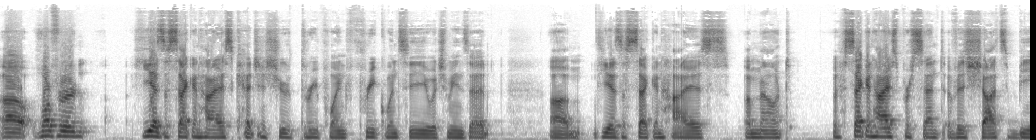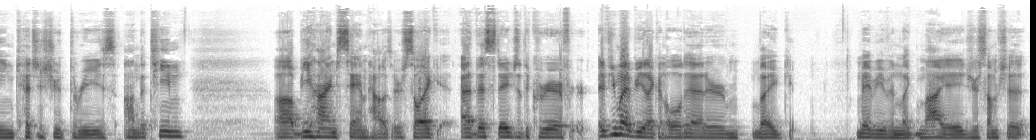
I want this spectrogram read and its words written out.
Uh, Horford, he has the second highest catch and shoot three point frequency, which means that um, he has the second highest amount second highest percent of his shots being catch and shoot threes on the team, uh, behind Sam Hauser. So like at this stage of the career, if if you might be like an old head or like maybe even like my age or some shit,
